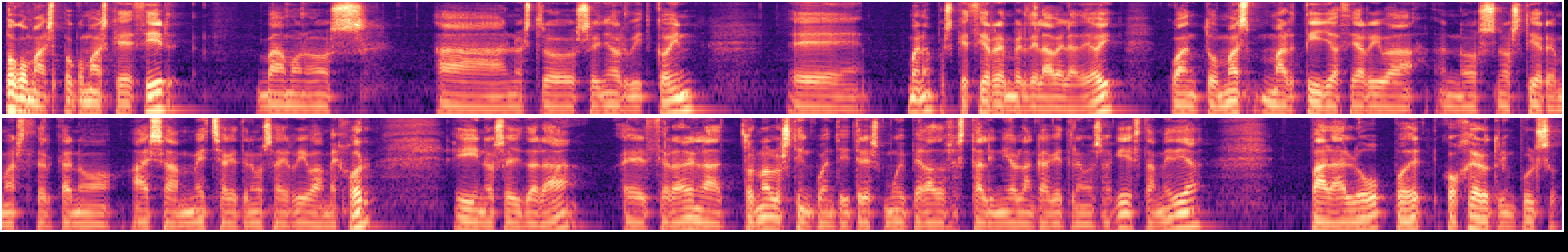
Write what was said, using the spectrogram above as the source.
Poco más, poco más que decir. Vámonos a nuestro señor Bitcoin. Eh, bueno, pues que cierre en verde la vela de hoy. Cuanto más martillo hacia arriba nos, nos cierre, más cercano a esa mecha que tenemos ahí arriba, mejor y nos ayudará el cerrar en la torno a los 53, muy pegados a esta línea blanca que tenemos aquí, esta media, para luego poder coger otro impulso.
